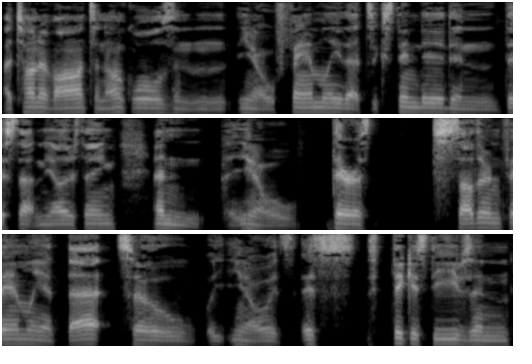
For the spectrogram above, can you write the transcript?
a ton of aunts and uncles and, you know, family that's extended and this, that, and the other thing. And, you know, they're a southern family at that. So, you know, it's, it's thick as thieves and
